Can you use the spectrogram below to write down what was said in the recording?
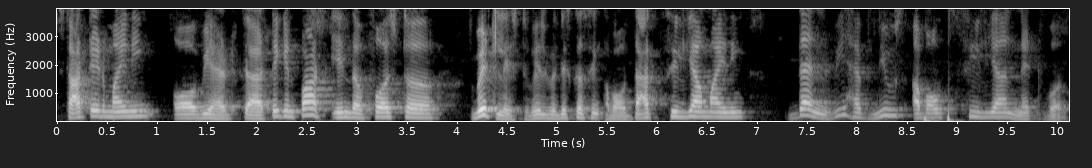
started mining or we had uh, taken part in the first uh, wait list. We'll be discussing about that Celia mining. Then we have news about Celia Network.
